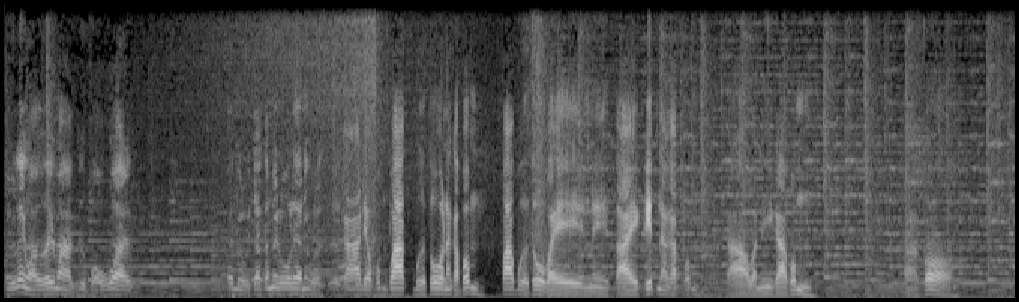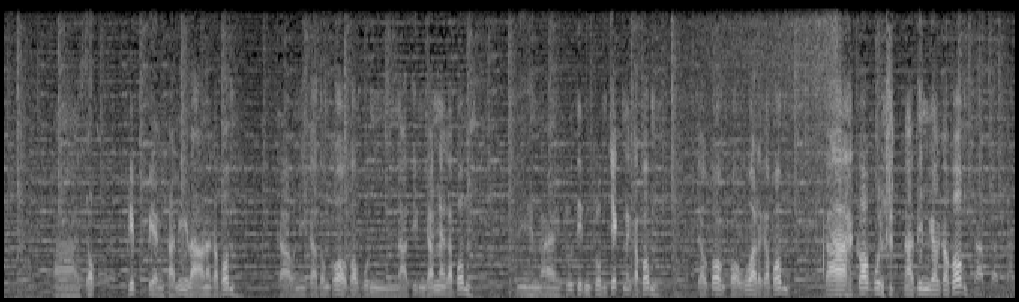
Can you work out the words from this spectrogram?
คือเร่งว่าเอ้ยมาคือพอวัวก็ ไม่รู้จักกันไม่รู้เลยนี่เว้ยคือกาเดี๋ยวผมฝากเบอร์โทรนะครับผมฝากเบอร์โทรไว้ในใต้คลิปนะครับผมกาวันนี้กาผมอ่าก็อ่าจบคลิปเปลี่ยนตานี้แล้วนะครับผมกาวันนี้กาต้องก็ขอบคุณนาทินกันนะครับผมนี่นายรูตินกลมเจ็กนะครับผมเจ้าก้องกอวัวนะครับผมกาขอบคุณนาทินกันครับผม ครับครับ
